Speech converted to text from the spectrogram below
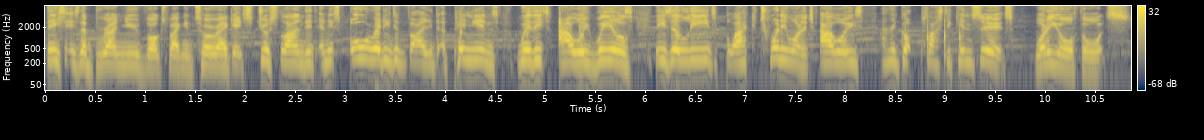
This is the brand new Volkswagen Touareg. It's just landed and it's already divided opinions with its alloy wheels. These are Leeds black 21 inch alloys and they've got plastic inserts. What are your thoughts?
